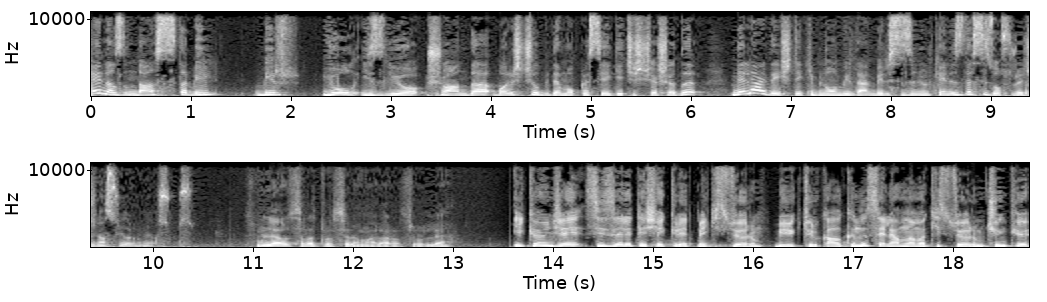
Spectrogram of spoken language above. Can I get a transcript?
en azından stabil bir yol izliyor şu anda. Barışçıl bir demokrasiye geçiş yaşadı. Neler değişti 2011'den beri sizin ülkenizde? Siz o süreci nasıl yorumluyorsunuz? Bismillah ve salatu ve selamu ala Resulullah. İlk önce sizlere teşekkür etmek istiyorum. Büyük Türk halkını selamlamak istiyorum. Çünkü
